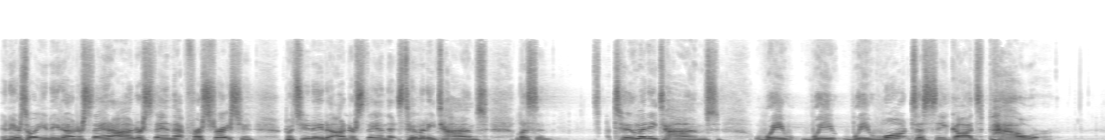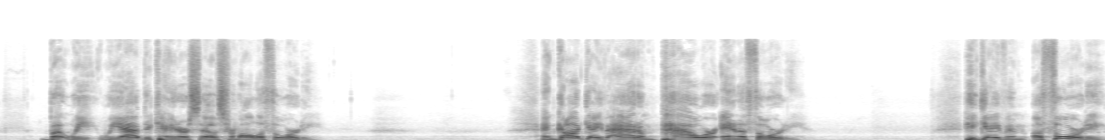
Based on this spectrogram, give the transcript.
And here's what you need to understand I understand that frustration, but you need to understand that too many times, listen, too many times we, we, we want to see God's power, but we, we abdicate ourselves from all authority. And God gave Adam power and authority. He gave him authority,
